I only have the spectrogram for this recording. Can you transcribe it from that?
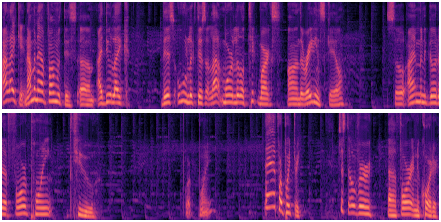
I like it, and I'm gonna have fun with this. Um, I do like this. Ooh, look, there's a lot more little tick marks on the rating scale. So I'm gonna go to 4.2. 4 point, eh, 4.3. Just over uh, four and a quarter.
